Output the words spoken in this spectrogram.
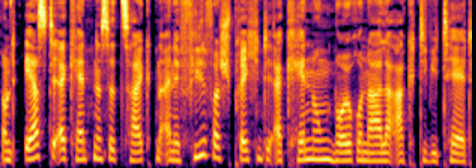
Und erste Erkenntnisse zeigten eine vielversprechende Erkennung neuronaler Aktivität.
